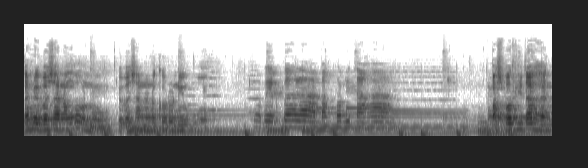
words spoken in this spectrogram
Kan bebasan nang kono bebasan nang negara Ya bebas lah, paspor ditahan. paspor ditahan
